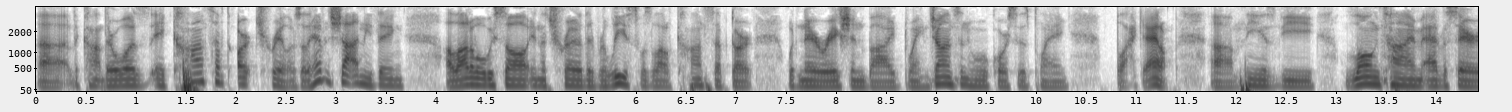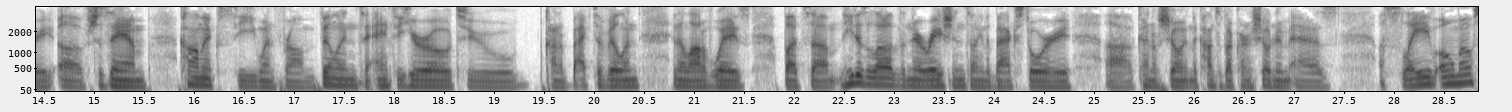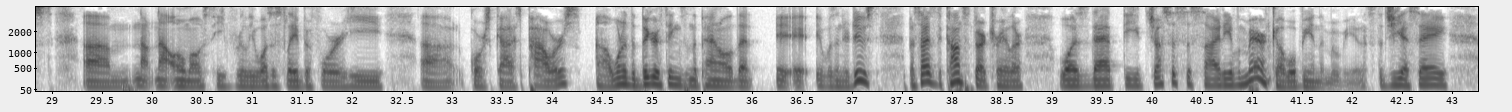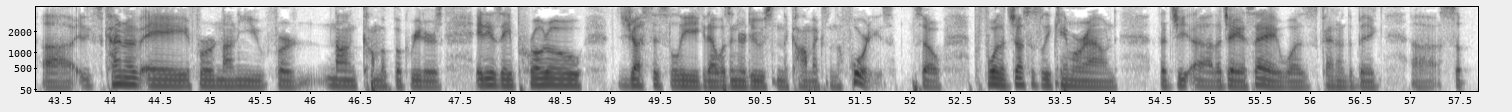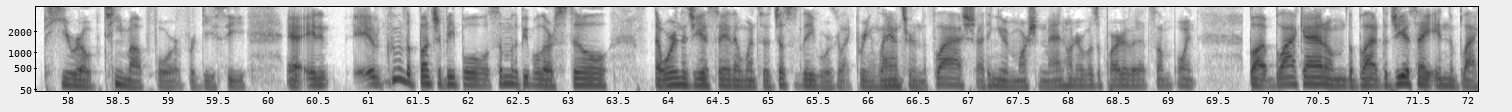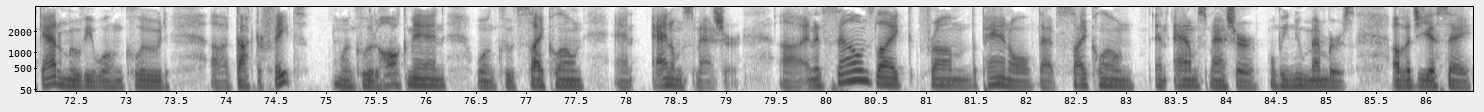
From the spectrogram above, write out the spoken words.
Uh, the con- there was a concept art trailer, so they haven't shot anything. A lot of what we saw in the trailer they released was a lot of concept art with narration by Dwayne Johnson, who of course is playing Black Adam. Um, he is the longtime adversary of Shazam comics. He went from villain to anti-hero to kind of back to villain in a lot of ways. But um, he does a lot of the narration, telling the backstory, uh, kind of showing the concept art kind of showed him as a slave almost. Um, not not almost. He really was a slave before he, uh, of course, got his powers. Uh, one of the bigger things in the panel that it, it, was introduced, besides the concept art trailer, was that the Justice Society of America will be in the movie. It's the GSA. Uh, it's kind of a for non for non comic book readers. It is a proto Justice League that was introduced in the comics in the 40s. So before the Justice League came around, the G, uh, the JSA was kind of the big uh, hero team up for for DC. Uh, it it a bunch of people. Some of the people that are still that were in the GSA that went to Justice League were like Green Lantern and the Flash. I think even Martian Manhunter was a part of it at some point. But Black Adam, the black the GSA in the Black Adam movie will include uh, Doctor Fate, will include Hawkman, will include Cyclone, and Atom Smasher. Uh, and it sounds like from the panel that Cyclone and Atom Smasher will be new members of the GSA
